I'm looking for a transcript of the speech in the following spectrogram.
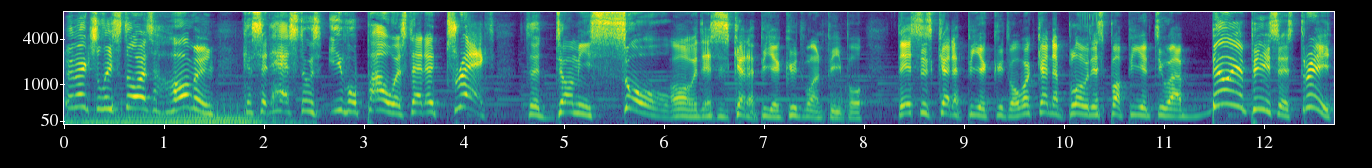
It actually starts humming. Because it has those evil powers that attract the dummy soul. Oh, this is gonna be a good one, people. This is gonna be a good one. We're gonna blow this puppy into a billion pieces. Three.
